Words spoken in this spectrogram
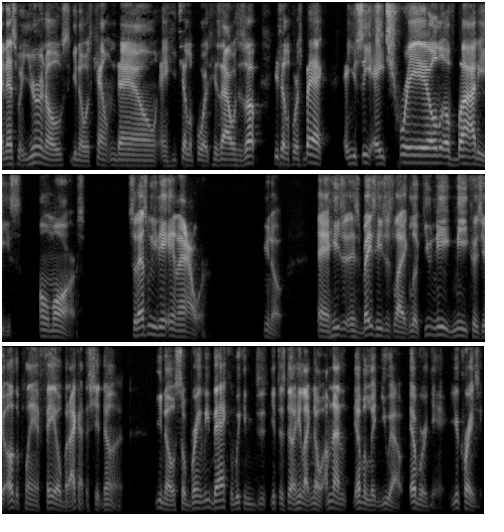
And that's when Uranos, you know, is counting down, and he teleports. His hours is up. He teleports back, and you see a trail of bodies on Mars. So that's what he did in an hour, you know. And he just is basically just like, look, you need me because your other plan failed, but I got the shit done, you know. So bring me back and we can get this done. He like, no, I'm not ever letting you out ever again. You're crazy,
